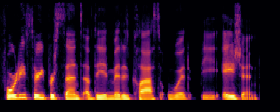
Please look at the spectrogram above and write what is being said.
43% of the admitted class would be Asian.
